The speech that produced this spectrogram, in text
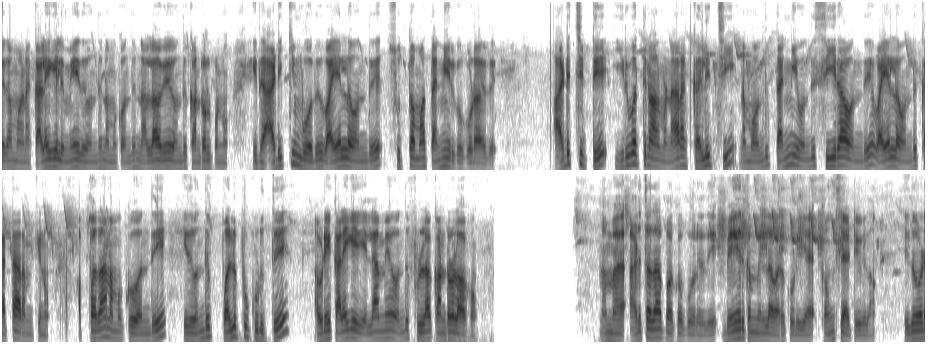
விதமான களைகளுமே இது வந்து நமக்கு வந்து நல்லாவே வந்து கண்ட்ரோல் பண்ணும். இது அடிக்கும்போது வயலில் வந்து சுத்தமாக தண்ணி இருக்கக்கூடாது. அடிச்சிட்டு இருபத்தி நாலு மணி நேரம் கழித்து நம்ம வந்து தண்ணி வந்து சீராக வந்து வயலில் வந்து கட்ட ஆரம்பிக்கணும். அப்போ தான் நமக்கு வந்து இது வந்து பழுப்பு கொடுத்து அப்படியே களைகள் எல்லாமே வந்து ஃபுல்லாக கண்ட்ரோல் ஆகும். நம்ம அடுத்ததாக பார்க்க போகிறது பேயர் கம்பெனியில் வரக்கூடிய கவுன்சிலேட்டிவ் தான். இதோட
